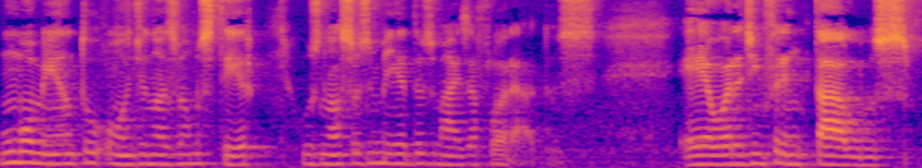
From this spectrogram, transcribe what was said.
um momento onde nós vamos ter os nossos medos mais aflorados. É hora de enfrentá-los.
